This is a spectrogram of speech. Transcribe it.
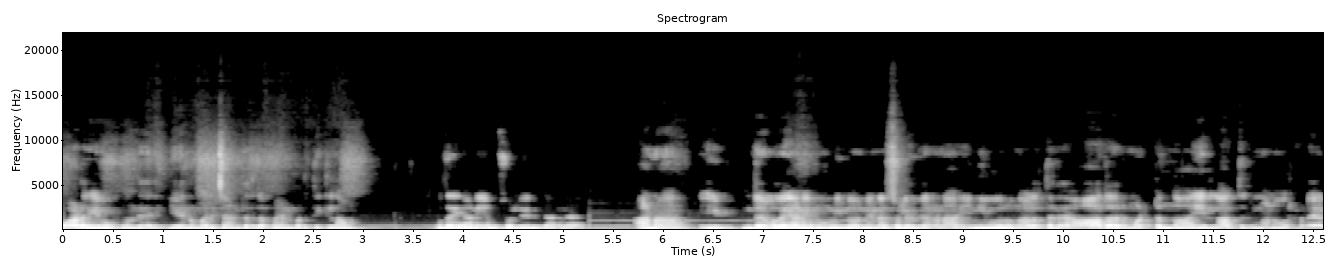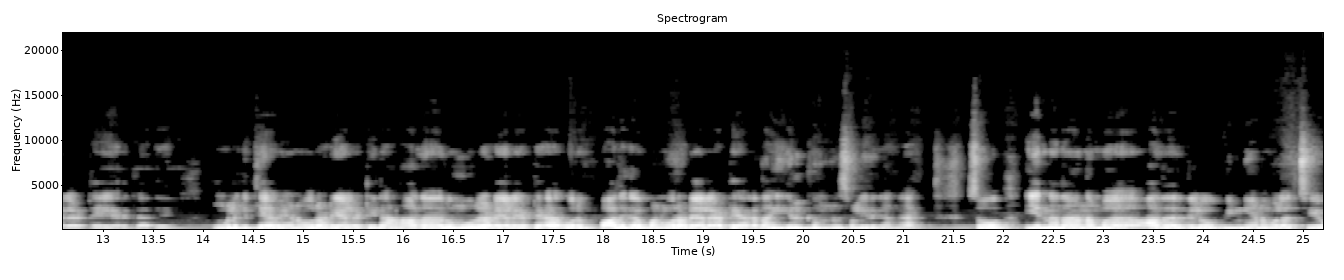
வாடகை ஒப்பந்த அறிக்கையோ இந்த மாதிரி சான்றிதழை பயன்படுத்திக்கலாம். உதய ஆணையம் சொல்லியிருக்காங்க. ஆனால் இந்த உதய இன்னொன்று என்ன சொல்லியிருக்காங்கன்னா இனி ஒரு காலத்தில் ஆதார் மட்டும்தான் எல்லாத்துக்குமான ஒரு அடையாள அட்டையாக இருக்காது. உங்களுக்கு தேவையான ஒரு அடையாள அட்டையில் ஆதாரும் ஒரு அடையாள அட்டையாக ஒரு பாதுகாப்பான ஒரு அடையாள அட்டையாக தான் இருக்கும்னு சொல்லியிருக்காங்க. ஸோ என்னதான் நம்ம ஆதார்களோ விஞ்ஞான வளர்ச்சியோ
